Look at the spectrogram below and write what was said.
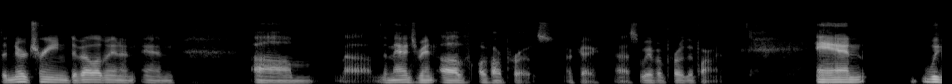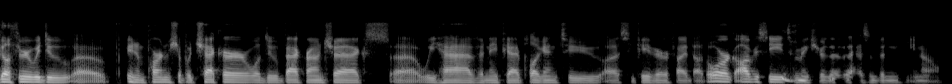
the, nurturing, development, and and um, uh, the management of of our pros. Okay, uh, so we have a pro department, and we go through. We do uh, in partnership with Checkr. We'll do background checks. Uh, we have an API plugin to uh, CPAVerify.org, obviously, to Mhm. make sure that there hasn't been, you know,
